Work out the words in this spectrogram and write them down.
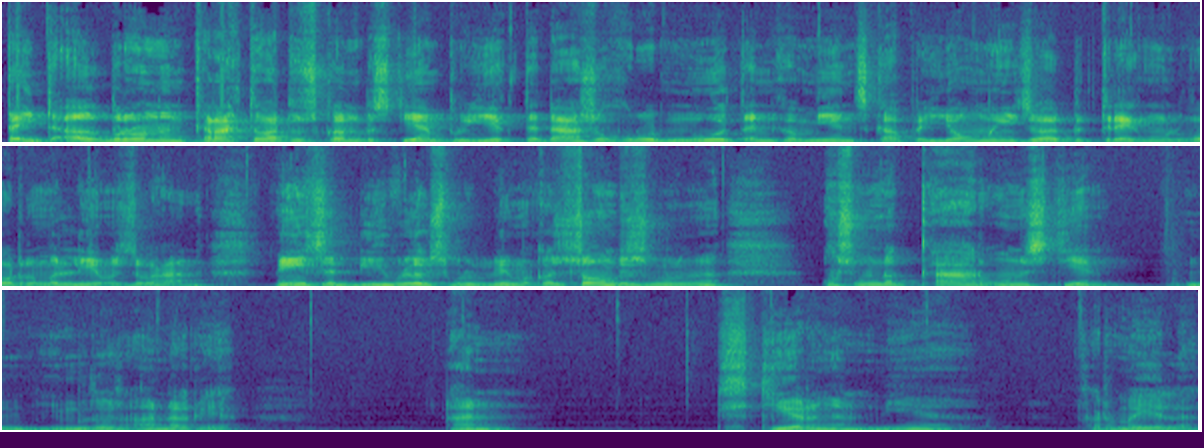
Tyd hulpbron en kragte wat ons kan bestee aan projekte. Daar's so groot nood in gemeenskappe, jong mense wat betrek moet word om 'n lewens te verander. Mense liefliksprobleme, gesondheidsprobleme. Ons moet mekaar ondersteun. Hm, jy moet ons aandag gee aan skeringe nee vermy hulle.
